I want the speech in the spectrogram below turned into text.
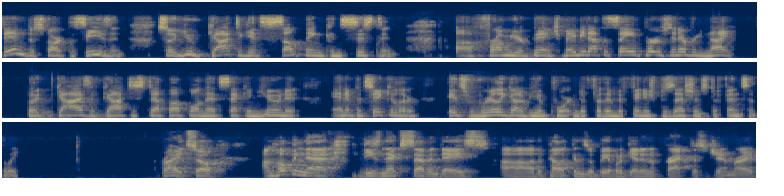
thin to start the season. So you've got to get something consistent uh, from your bench. Maybe not the same person every night, but guys have got to step up on that second unit. And in particular, it's really going to be important to, for them to finish possessions defensively. Right. So I'm hoping that these next seven days, uh, the Pelicans will be able to get in into practice gym, right,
